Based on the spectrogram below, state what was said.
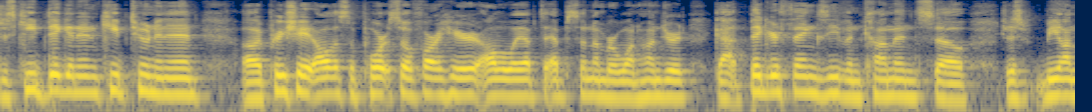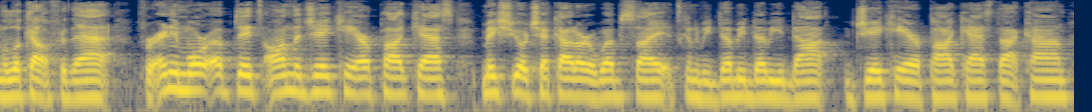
just keep digging in, keep tuning in. Uh, appreciate all the support so far here, all the way up to episode number 100. Got bigger things even coming, so just be on the lookout for that. For any more updates on the JKR podcast, make sure you go check out our website. It's going to be www.jkrpodcast.com.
